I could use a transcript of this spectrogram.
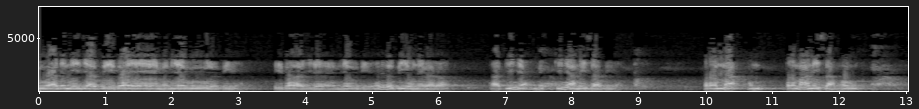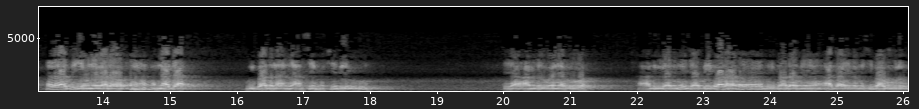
ူဟာတစ်နေ့ကြာပြေသွားရင်မမြဲဘူးလို့သိတယ်ပြေသွားတာကြီးတယ်မမြဲဘူးသိတယ်အဲဒီလိုသိရုံနဲ့ကတော့ဒါပညာပညာအိဋ္ဌသိတာပရမပရမအိဋ္ဌမဟုတ်ဘူးအဲဒါသိရုံနဲ့ကတော့အနတ္တဝိပဿနာဉာဏ်အဆင့်မဖြစ်သေးဘူး တရားအာမထုဘဲနဲ့ကိုအာလူရဒီနေ့ကျသိသွားတာပဲသိသွားတော့ပြင်အတ္တရေလို့မရှိပါဘူးလို့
